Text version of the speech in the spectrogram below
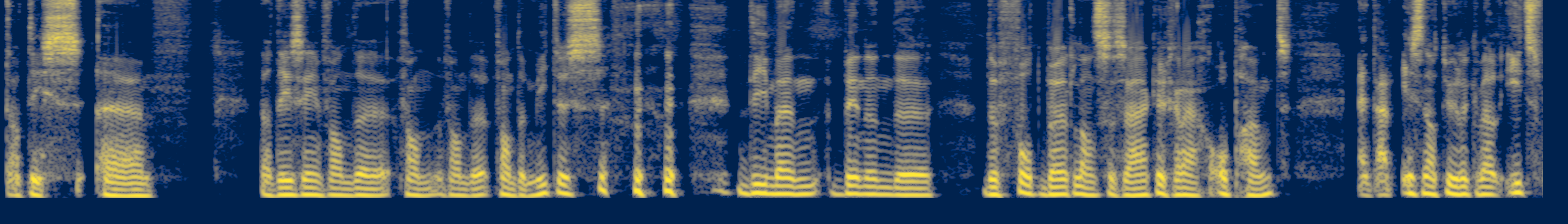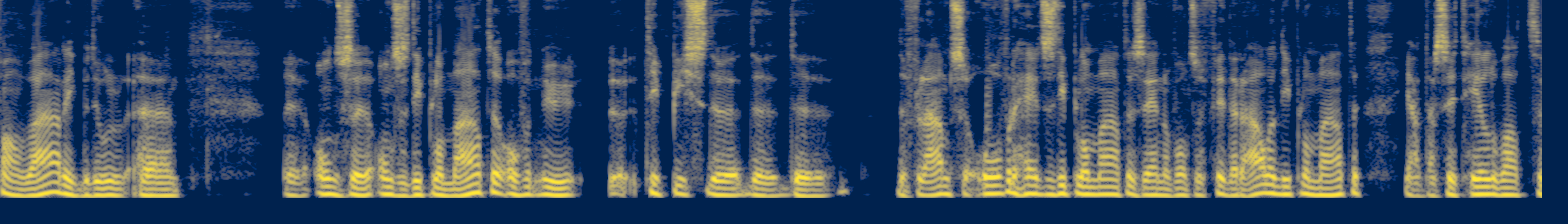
dat is, uh, dat is een van de, van, van de, van de mythes die men binnen de, de FOD Buitenlandse Zaken graag ophangt. En daar is natuurlijk wel iets van waar. Ik bedoel, onze, onze diplomaten, of het nu typisch de, de, de, de Vlaamse overheidsdiplomaten zijn of onze federale diplomaten, ja, daar zit heel wat,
